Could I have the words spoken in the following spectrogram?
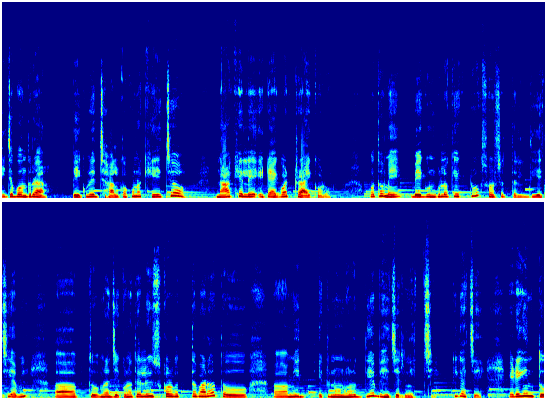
এই যে বন্ধুরা, বেগুনের ঝাল কখনো খেয়েছো? না খেলে এটা একবার ট্রাই করো। প্রথমে বেগুনগুলোকে একটু সরষের তেল দিয়েছি আমি। তোমরা যে কোনো তেল ইউজ করতে পারো। তো আমি একটু নুন হলুদ দিয়ে ভেজে নিচ্ছি, ঠিক আছে? এটা কিন্তু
